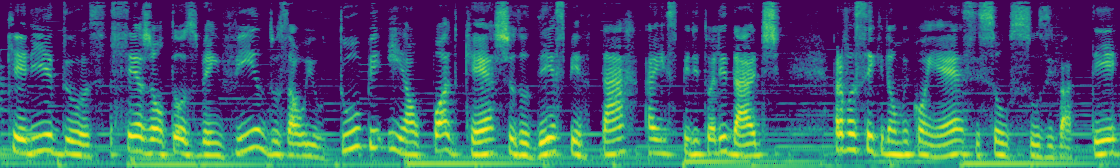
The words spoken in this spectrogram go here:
queridos! Sejam todos bem-vindos ao YouTube e ao podcast do Despertar a Espiritualidade. Para você que não me conhece, sou Suzy Vatê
